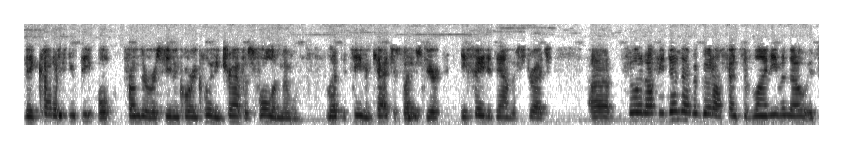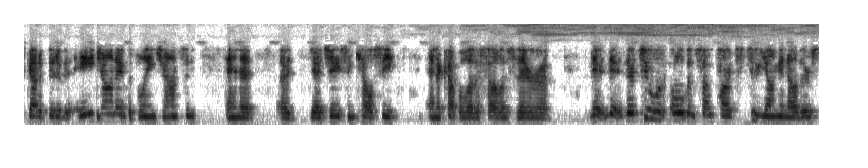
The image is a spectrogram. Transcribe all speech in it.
they cut a few people from their receiving corps, including Travis Fulgham, who led the team in catches last year. He faded down the stretch. Uh, Philadelphia does have a good offensive line, even though it's got a bit of an age on it with Lane Johnson and uh, uh, Jason Kelce and a couple other fellas. They're, uh, they're, they're too old in some parts, too young in others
